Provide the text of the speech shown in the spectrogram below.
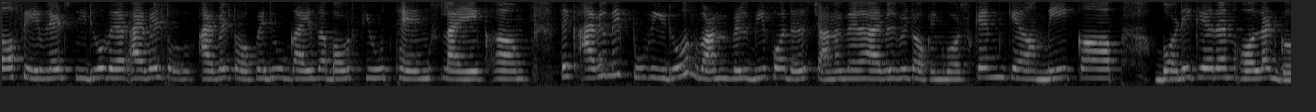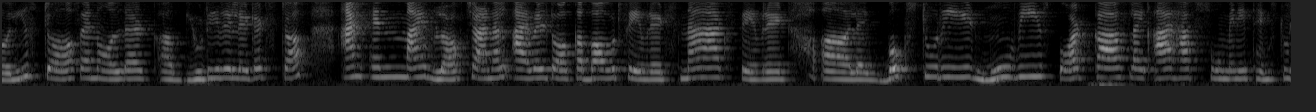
a favorites video where I will talk, I will talk with you guys about few things like um like I will make two videos one will be for this channel where I will be talking about skincare makeup body care and all that girly stuff and all that uh, beauty related stuff and in my vlog channel I will talk about favorite snacks favorite uh, like books to read movies podcasts like I have so many things to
